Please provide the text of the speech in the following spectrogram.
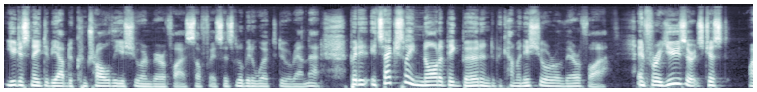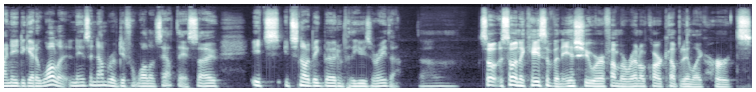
you just need to be able to control the issuer and verifier software. So it's a little bit of work to do around that. But it's actually not a big burden to become an issuer or a verifier. And for a user, it's just I need to get a wallet, and there's a number of different wallets out there. So it's it's not a big burden for the user either. Ah. So, so in the case of an issuer, if I'm a rental car company like Hertz,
